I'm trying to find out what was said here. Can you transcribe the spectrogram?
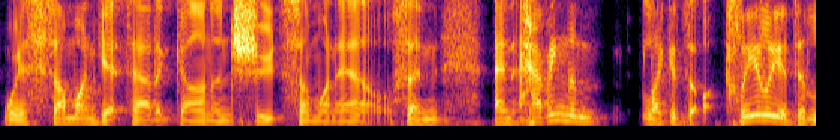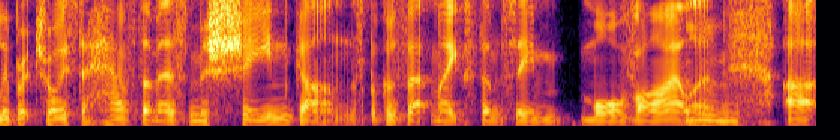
where someone gets out a gun and shoots someone else, and and having them like it's clearly a deliberate choice to have them as machine guns because that makes them seem more violent. Uh,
